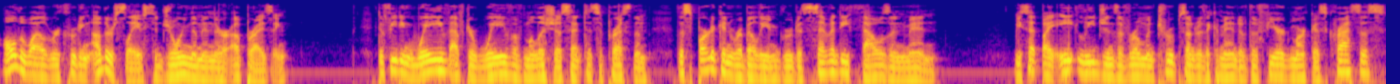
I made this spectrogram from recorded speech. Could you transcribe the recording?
all the while recruiting other slaves to join them in their uprising. Defeating wave after wave of militia sent to suppress them, the Spartan rebellion grew to 70,000 men beset by eight legions of Roman troops under the command of the feared Marcus Crassus,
